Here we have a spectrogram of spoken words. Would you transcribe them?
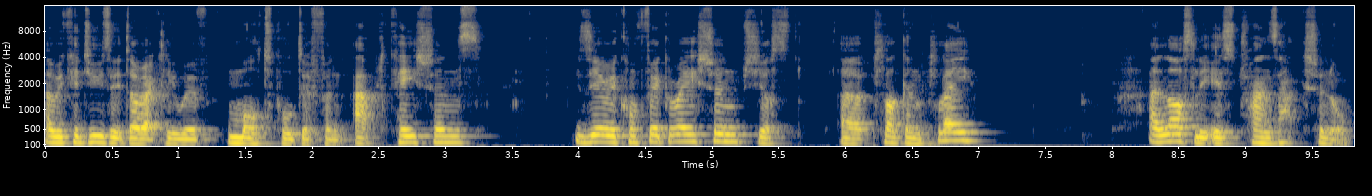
And we could use it directly with multiple different applications. Zero configuration, just uh, plug and play. And lastly, it's transactional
